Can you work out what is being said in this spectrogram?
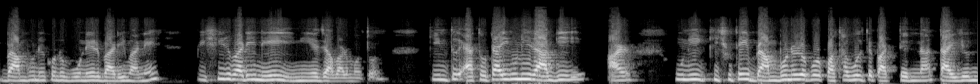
ব্রাহ্মণের কোনো বোনের বাড়ি মানে পিসির বাড়ি নেই নিয়ে যাওয়ার মতন। কিন্তু এতটাই উনি রাগী, আর উনি কিছুতেই ব্রাহ্মণের ওপর কথা বলতে পারতেন না, তাই জন্য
